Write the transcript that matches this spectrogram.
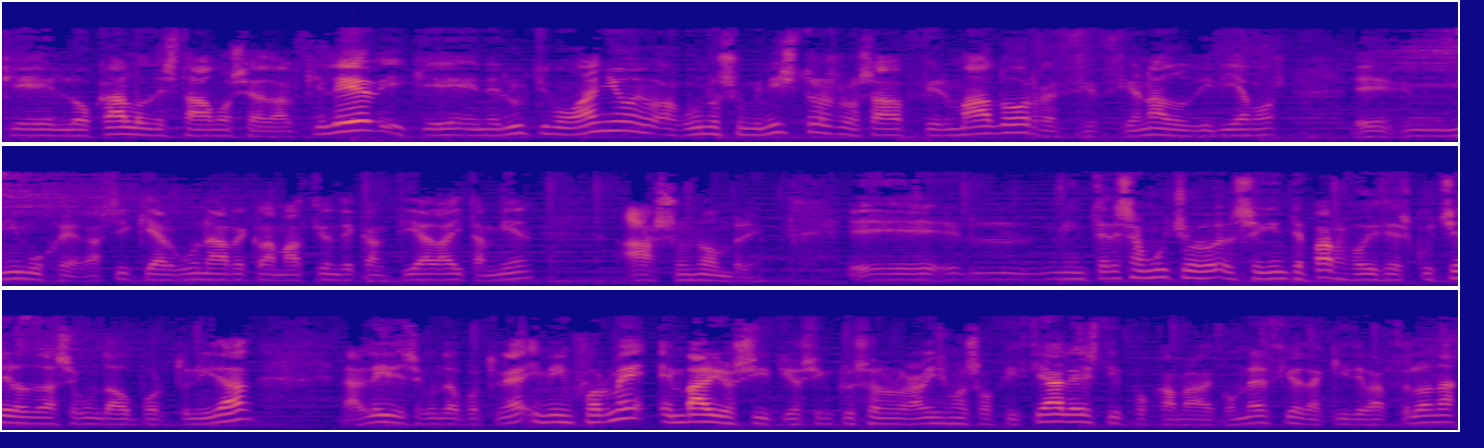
que el local donde estábamos era de alquiler y que en el último año algunos suministros los ha firmado, recepcionado diríamos, eh, mi mujer. Así que alguna reclamación de cantidad hay también a su nombre. Eh, me interesa mucho el siguiente párrafo, dice, escuché lo de la segunda oportunidad, la ley de segunda oportunidad, y me informé en varios sitios, incluso en organismos oficiales, tipo Cámara de Comercio de aquí de Barcelona,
